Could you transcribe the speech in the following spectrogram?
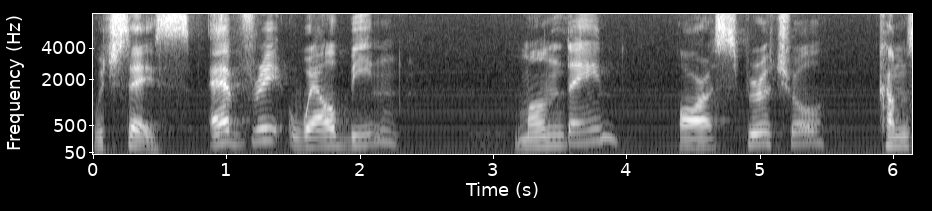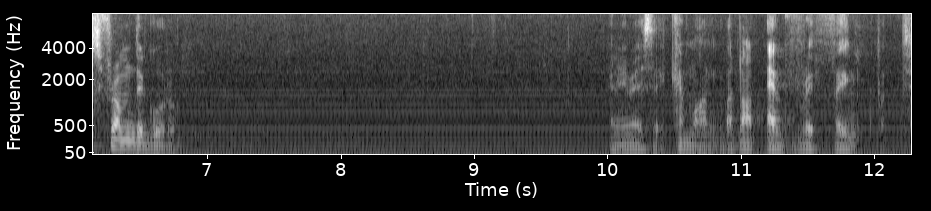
which says every well being, mundane or spiritual, comes from the Guru. And you may say, come on, but not everything. But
